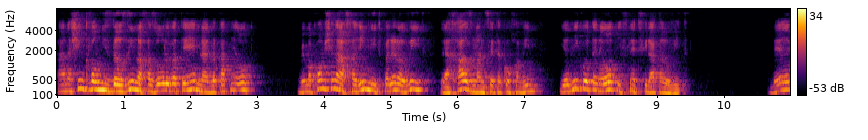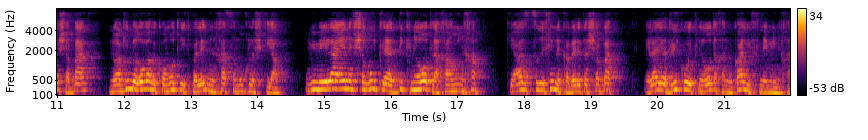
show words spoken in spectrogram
האנשים כבר מזדרזים לחזור לבתיהם להדלקת נרות. במקום שמאחרים להתפלל ערבית, לאחר זמן צאת הכוכבים, ידליקו את הנרות לפני תפילת ערבית. בערב שבת נוהגים ברוב המקומות להתפלל מנחה סמוך לשקיעה, וממילא אין אפשרות להדליק נרות לאחר מנחה, כי אז צריכים לקבל את השבת, אלא ידליקו את נרות החנוכה לפני מנחה.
